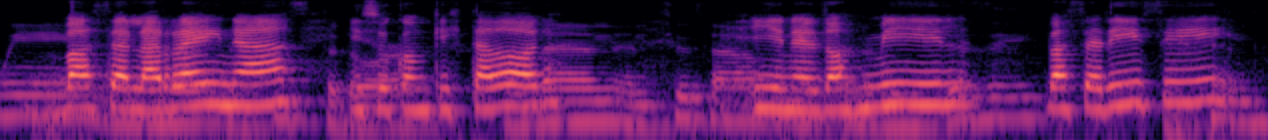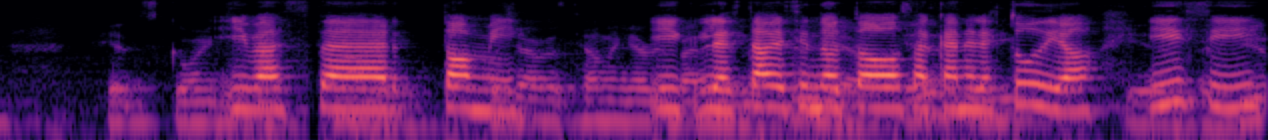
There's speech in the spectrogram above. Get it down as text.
um, va a ser la reina y su conquistador. conquistador. And then in 2000 Y en el it's gonna be 2000 Dizzy, va a ser Easy va a ser Tommy. Y le estaba diciendo a todos acá en el estudio, Easy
